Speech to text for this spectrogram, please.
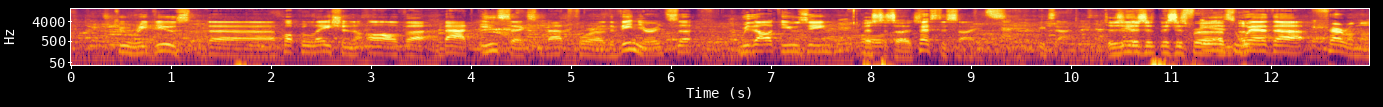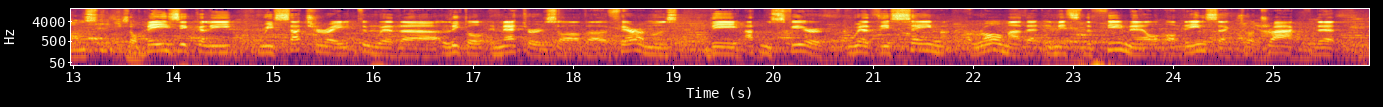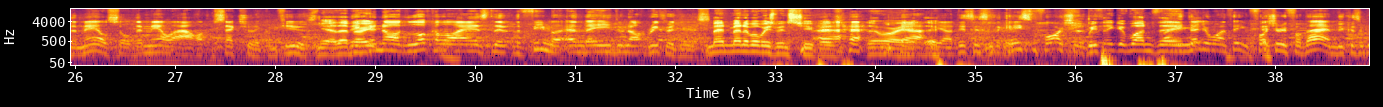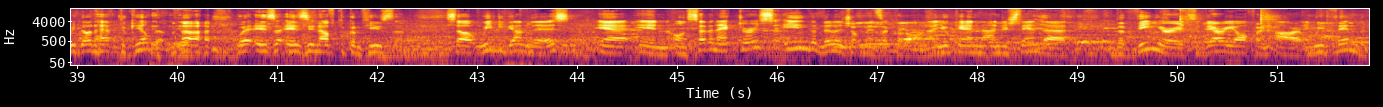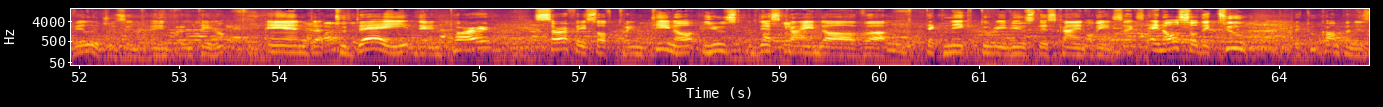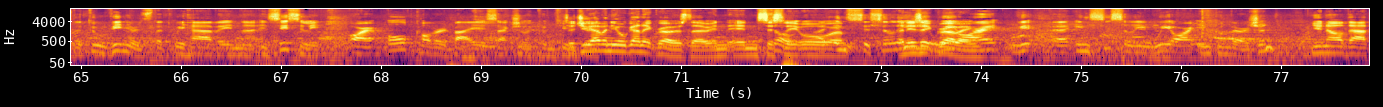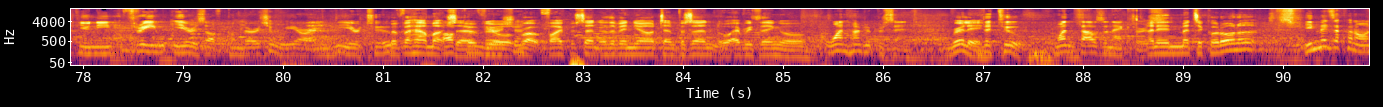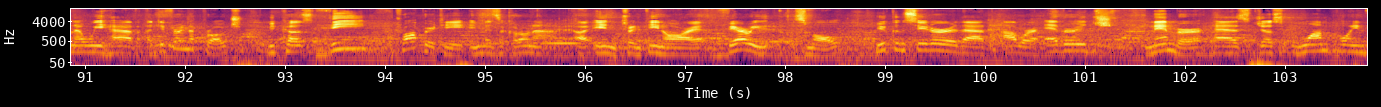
to reduce the population of uh, bad insects, bad for the vineyards, uh, without using Pesticides. Pesticides, exactly. So this, is- this is this is for a- is a- with uh, pheromones. So basically, we saturate with uh, little emitters of uh, pheromones the atmosphere with the same aroma that emits the female of the insect to attract the, the male. So the male are sexually confused. Yeah, they're they very- cannot localize the, the female and they do not reproduce. men, men have always been stupid. Don't worry. yeah, yeah, this is the case. Fortunately, We think of one but I tell you one thing, fortunately for them, because we don't have to kill them, it's enough to confuse them. So we began this uh, in on seven hectares in the village of Mezzacorona. You can understand that the vineyards very often are within the villages in, in Trentino, and uh, today the entire surface of Trentino use this kind of uh, technique to reduce this kind of insects, and also the two the two companies, the two vineyards that we have in uh, in Sicily are all covered by sexual confusion. So do you have any organic growers though in, in Sicily So, or uh, um, in Sicily? and is it We growing? are, we, uh, in Sicily, we are in conversion. You know that you need three years of conversion. We are in year two. But for how much though? If you're conversion. five percent of the vineyard, ten percent, or everything, or 100%. really? The two, 1,000 hectares. and in Mezzacorona, In Mezzacorona, we have a different approach because the property in Mezzacorona, uh, in Trentino, are very small. You consider that our average member has just 1.5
